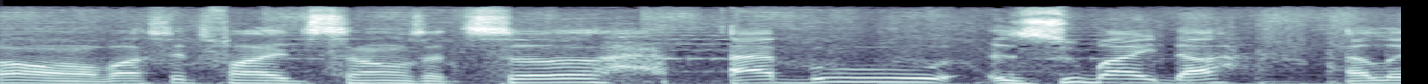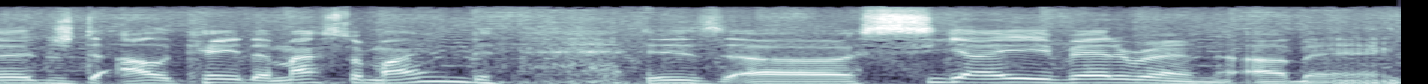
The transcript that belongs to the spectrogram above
Bon, on va essayer de faire du sens de ça. Abu Zubaydah, alleged Al-Qaeda mastermind, is a CIA veteran. Ah ben,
